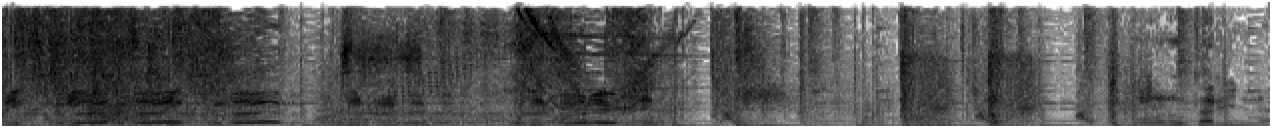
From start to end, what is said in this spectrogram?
Speak to them! 物足りんな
